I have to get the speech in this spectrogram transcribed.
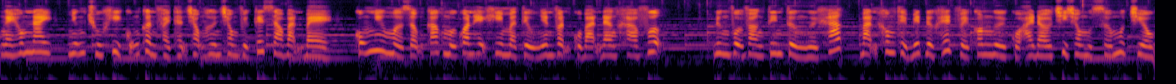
Ngày hôm nay, những chú khỉ cũng cần phải thận trọng hơn trong việc kết giao bạn bè, cũng như mở rộng các mối quan hệ khi mà tiểu nhân vận của bạn đang khá vượng. Đừng vội vàng tin tưởng người khác, bạn không thể biết được hết về con người của ai đó chỉ trong một sớm một chiều.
